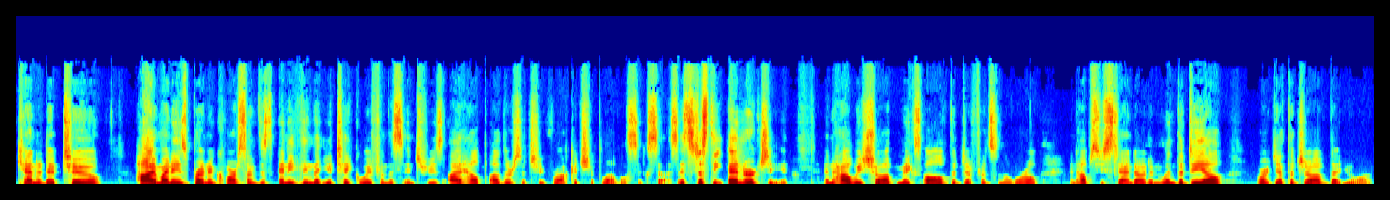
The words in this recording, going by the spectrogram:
Candidate two, hi, my name is Brendan Kumar. So if there's anything that you take away from this interview is I help others achieve rocket ship level success. It's just the energy and how we show up makes all of the difference in the world and helps you stand out and win the deal or get the job that you want.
